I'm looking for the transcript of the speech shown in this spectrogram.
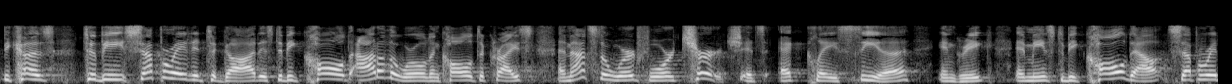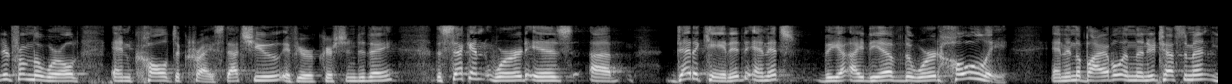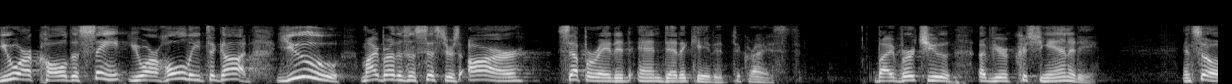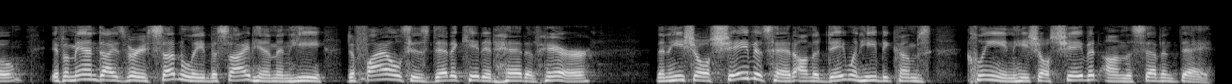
Because to be separated to God is to be called out of the world and called to Christ, and that's the word for church. It's ekklesia in Greek. It means to be called out, separated from the world, and called to Christ. That's you if you're a Christian today. The second word is uh, dedicated, and it's the idea of the word holy. And in the Bible, in the New Testament, you are called a saint. You are holy to God. You, my brothers and sisters, are separated and dedicated to Christ by virtue of your Christianity. And so, if a man dies very suddenly beside him and he defiles his dedicated head of hair, then he shall shave his head on the day when he becomes clean. He shall shave it on the seventh day.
